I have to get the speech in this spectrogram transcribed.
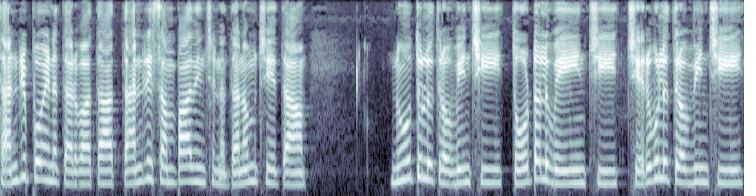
తండ్రి పోయిన తర్వాత తండ్రి సంపాదించిన ధనం చేత నూతులు త్రవ్వించి తోటలు వేయించి చెరువులు త్రవ్వించి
